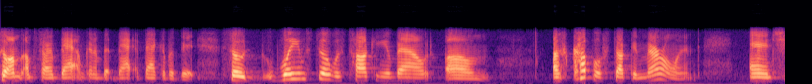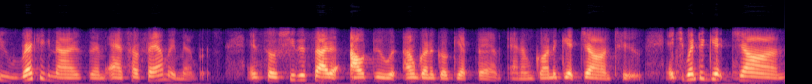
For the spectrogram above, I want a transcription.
so I'm, I'm sorry, back, I'm going to back, back up a bit. So William Still was talking about um, a couple stuck in Maryland, and she recognized them as her family members. And so she decided, I'll do it. I'm going to go get them, and I'm going to get John too. And she went to get John,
